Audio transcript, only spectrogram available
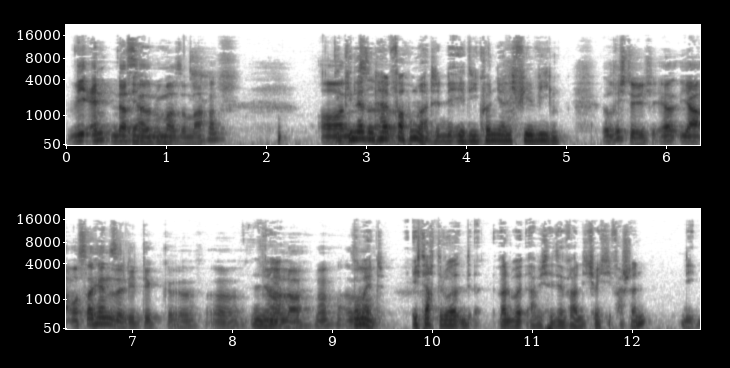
Wie Enten das ja, ja nun mal so machen. Und, die Kinder sind äh, verhungert, die, die, können ja nicht viel wiegen. Richtig, ja, außer Hänsel, die dicke äh, ja. Flunder, ne? also, Moment, ich dachte, du habe ich das jetzt gerade nicht richtig verstanden? Die,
